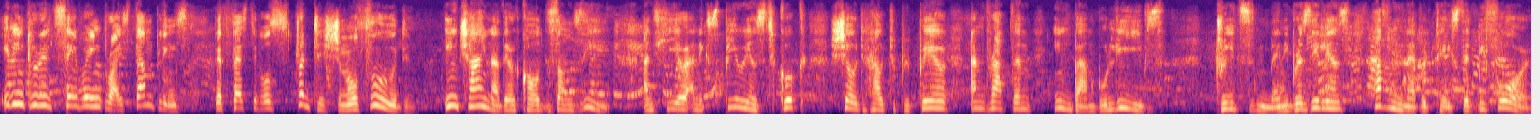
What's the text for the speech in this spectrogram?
it included savoring rice dumplings, the festival's traditional food. In China, they're called zongzi, and here an experienced cook showed how to prepare and wrap them in bamboo leaves. Treats many Brazilians have never tasted before.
